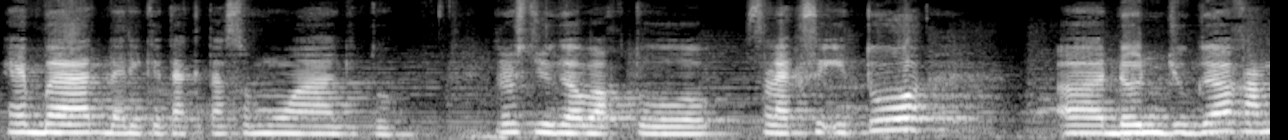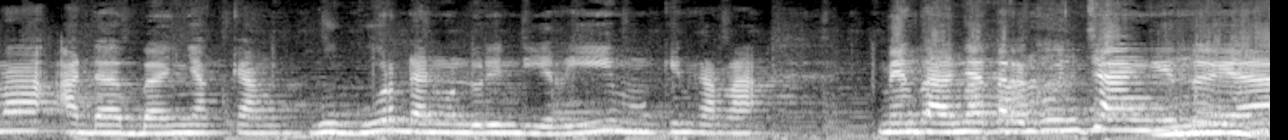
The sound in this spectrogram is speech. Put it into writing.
hebat dari kita kita semua gitu. Terus juga waktu seleksi itu eh, down juga karena ada banyak yang gugur dan mundurin diri mungkin karena mentalnya terguncang gitu Hmm. ya.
